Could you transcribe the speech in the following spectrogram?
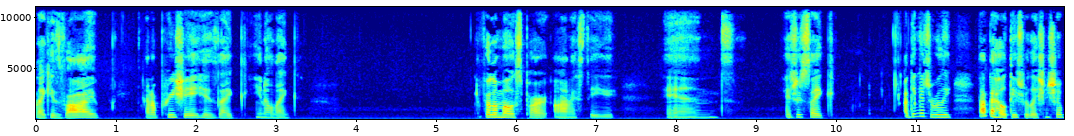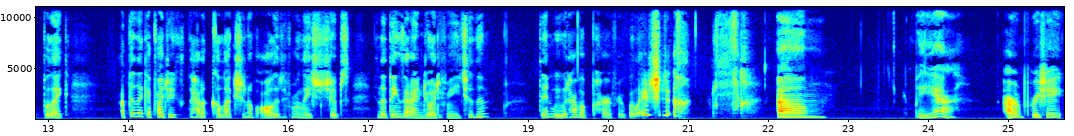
like, his vibe and appreciate his, like, you know, like, for the most part, honesty. And it's just like, I think it's really not the healthiest relationship, but like, I feel like if I just had a collection of all the different relationships and the things that I enjoyed from each of them, then we would have a perfect relationship. um, but yeah, I appreciate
